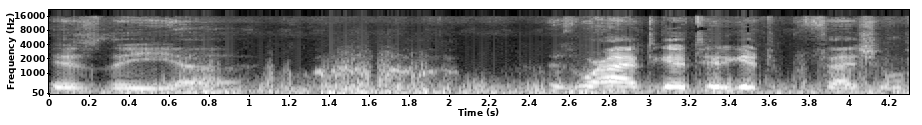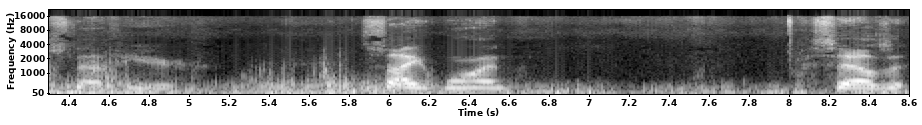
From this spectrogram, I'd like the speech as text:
is the uh, is where I have to go to to get the professional stuff here. SiteOne sells it.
